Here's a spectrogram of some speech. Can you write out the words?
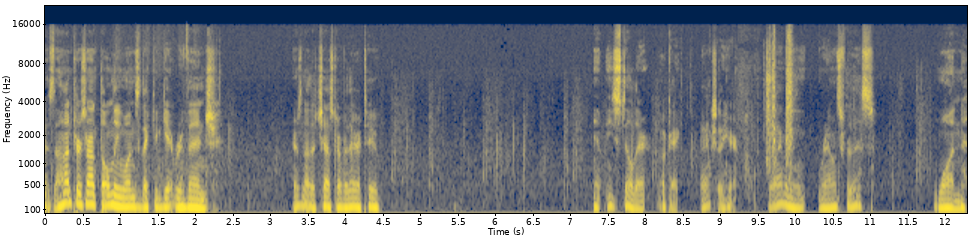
Because the hunters aren't the only ones that can get revenge. There's another chest over there, too. Yeah, he's still there. Okay. Actually, here. Do I have any rounds for this? One.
